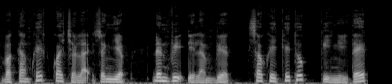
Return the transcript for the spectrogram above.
và cam kết quay trở lại doanh nghiệp, đơn vị để làm việc sau khi kết thúc kỳ nghỉ Tết.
